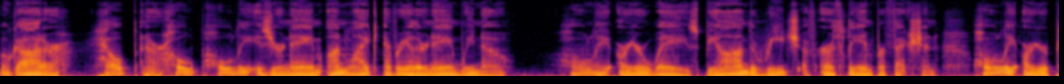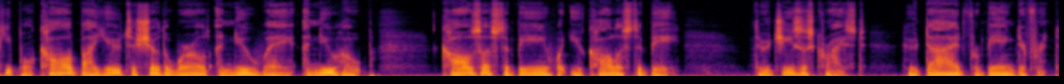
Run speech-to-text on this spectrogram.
O oh God, our help and our hope, holy is your name, unlike every other name we know. Holy are your ways beyond the reach of earthly imperfection. Holy are your people, called by you to show the world a new way, a new hope. Calls us to be what you call us to be. Through Jesus Christ, who died for being different.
